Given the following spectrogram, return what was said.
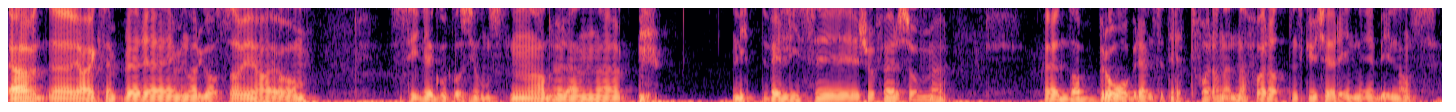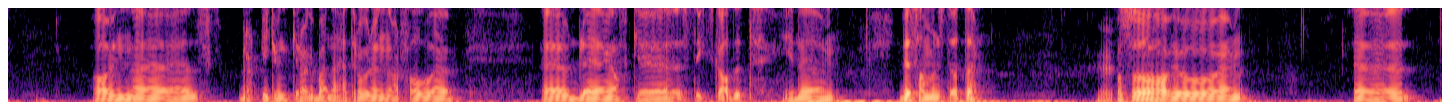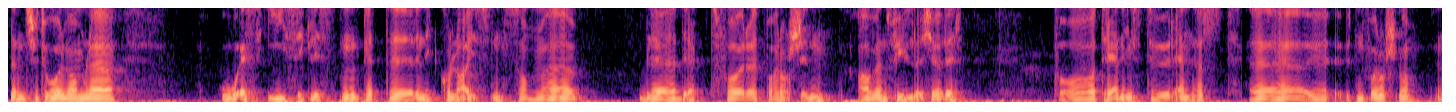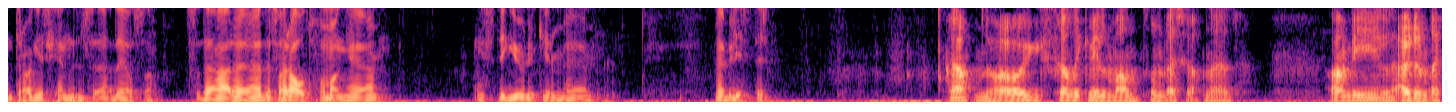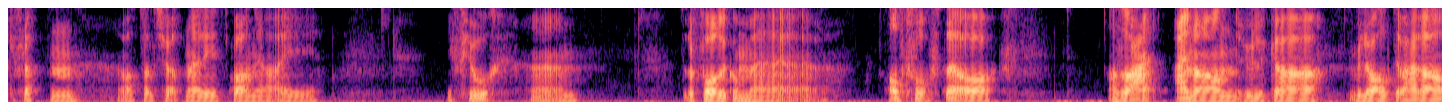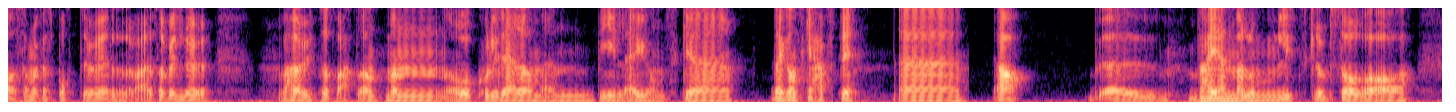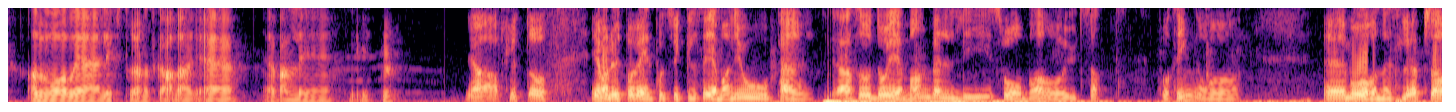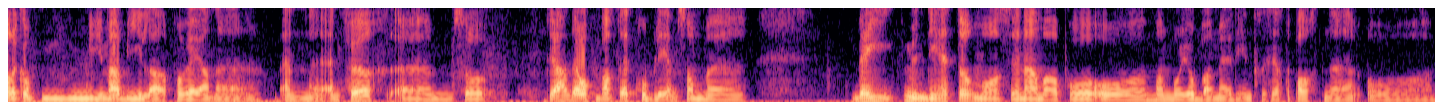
ja. vi har eksempler hjemme i Norge også. Vi har jo Cecilie Godtaas Johnsen hadde vel en litt vel hissig sjåfør som da bråbremset rett foran henne for at hun skulle kjøre inn i bilen hans. Og hun brakk ikke kun kragebeinet. Jeg tror hun i hvert fall ble ganske stygt skadet i det, i det sammenstøtet. Mm. Og så har vi jo den 22 år gamle OSI-syklisten Petter Nikolaisen, som eh, ble drept for et par år siden av en fyllekjører på treningstur en høst eh, utenfor Oslo. En tragisk hendelse, det også. Så det er eh, dessverre altfor mange stygge ulykker med med bilister. Ja, du har òg Fredrik Willmann som ble kjørt ned av en bil. Audun Brekke Fløtten ble kjørt ned i Spania i, i fjor. Um, så det forekommer altfor ofte, og altså en, eller annen ulykke vil jo alltid være, og samme hva sport du vil være, så vil du være utsatt for et eller annet, men å kollidere med en bil er ganske det er ganske heftig. Eh, ja eh, Veien mellom litt skrubbsår og alvorlige livstruende skader er, er, veldig liten. Ja, absolutt. Og er man ute på veien på en sykkel, så er man jo per Altså, da er man veldig sårbar og utsatt for ting. Og eh, med årenes løp så har det kommet mye mer biler på veiene enn en før. Um, så ja, det er åpenbart et problem som eh, veimyndigheter må se nærmere på, og man må jobbe med de interesserte partene og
